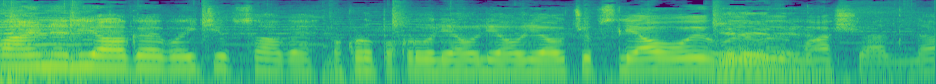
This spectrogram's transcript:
फाइनली आ गए भाई चिप्स आ गए। पकड़ो पकड़ो ले आओ ले आओ ले आओ चिप्स ले आओ ओए ये ले, ओए ले, ओए ले। माशाल्लाह।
